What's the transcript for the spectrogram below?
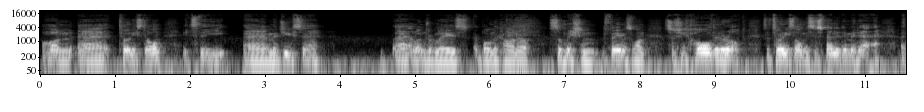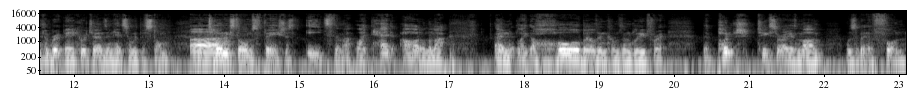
on uh, Toni Storm. It's the uh, Medusa uh, Alundra Blaze, Bull Nakano submission, the famous one. So she's holding her up. So Toni Storm is suspended in midair, and then Britt Baker returns and hits her with the stomp. And Toni Storm's face just eats the mat, like head hard on the mat, and like the whole building comes unglued for it. The punch to Saraya's mum was a bit of fun.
